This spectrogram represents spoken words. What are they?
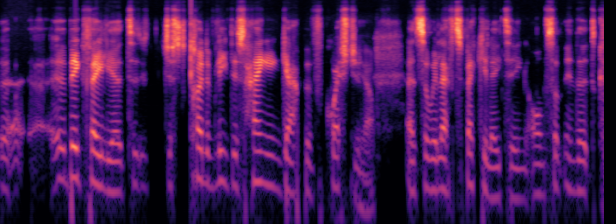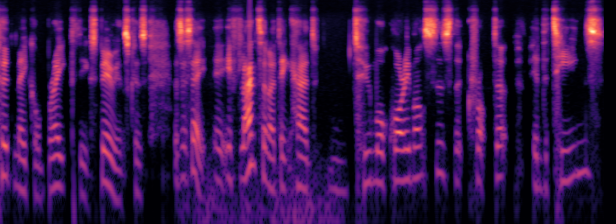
a big failure to just kind of leave this hanging gap of question. Yeah. and so we're left speculating on something that could make or break the experience because as i say if lantern i think had two more quarry monsters that cropped up in the teens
